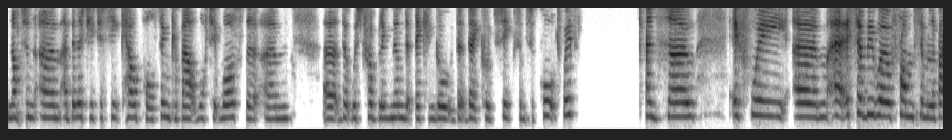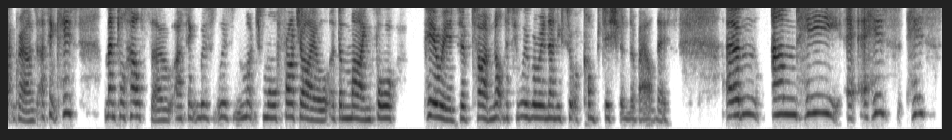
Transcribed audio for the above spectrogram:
not an um, ability to seek help or think about what it was that um, uh, that was troubling them that they can go that they could seek some support with. And so if we um, uh, so we were from similar backgrounds. I think his mental health though i think was was much more fragile than mine for periods of time. Not that we were in any sort of competition about this. Um, and he his his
